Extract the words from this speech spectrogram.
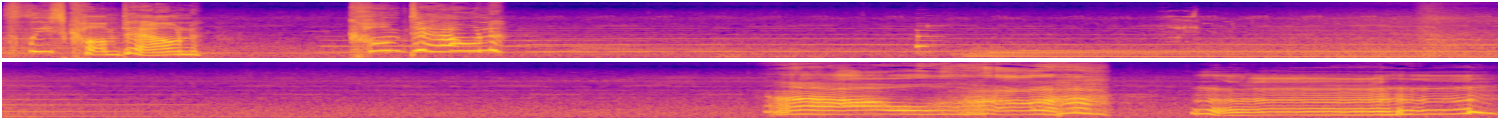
please calm down. Calm down! Oh. There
